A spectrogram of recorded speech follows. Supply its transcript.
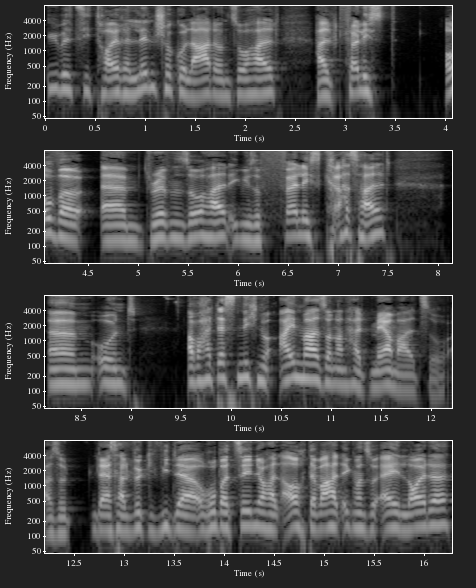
übelst die teure Lindt-Schokolade und so halt, halt völlig overdriven so halt, irgendwie so völlig krass halt. Ähm, und aber halt das nicht nur einmal, sondern halt mehrmals so. Also der ist halt wirklich wie der Robert Senior halt auch, der war halt irgendwann so, ey Leute,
